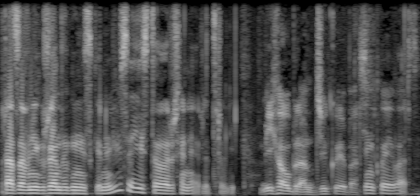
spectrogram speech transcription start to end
pracownik Urzędu Gminy Skierniewice i Stowarzyszenie Retrolika. Michał Brandt, dziękuję bardzo. Dziękuję bardzo.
